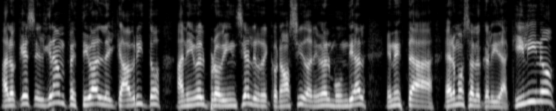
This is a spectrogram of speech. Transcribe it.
a lo que es el gran festival del cabrito a nivel provincial y reconocido a nivel mundial en esta hermosa localidad. Quilino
